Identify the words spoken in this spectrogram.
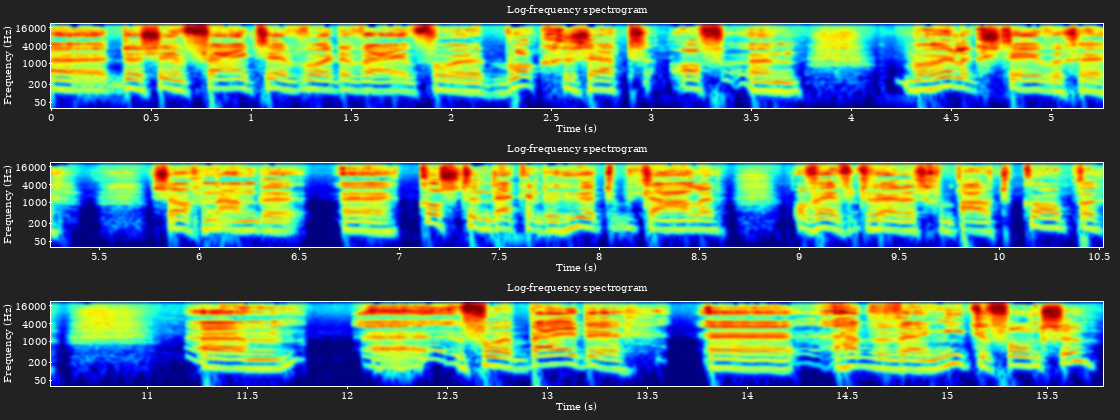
Eh, dus in feite worden wij voor het blok gezet of een behoorlijk stevige zogenaamde eh, kostendekkende huur te betalen of eventueel het gebouw te kopen. Ehm, eh, voor beide hebben wij niet de fondsen.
